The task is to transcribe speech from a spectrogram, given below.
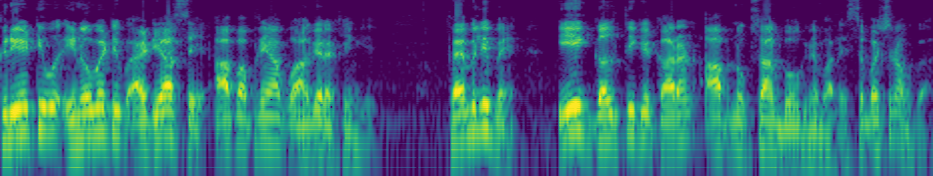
क्रिएटिव और इनोवेटिव आइडियाज़ से आप अपने आप को आगे रखेंगे। फैमिली में एक गलती के कारण आप नुकसान भोगने वाले इससे बचना होगा।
